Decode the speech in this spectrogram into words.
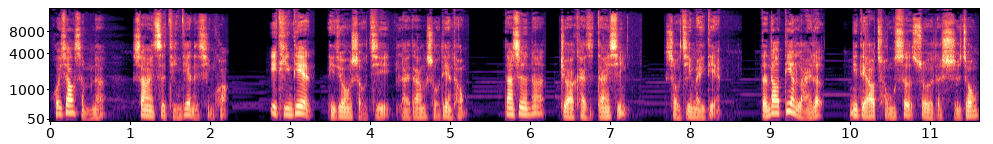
回想什么呢？上一次停电的情况，一停电你就用手机来当手电筒，但是呢，就要开始担心手机没电，等到电来了。你得要重设所有的时钟，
